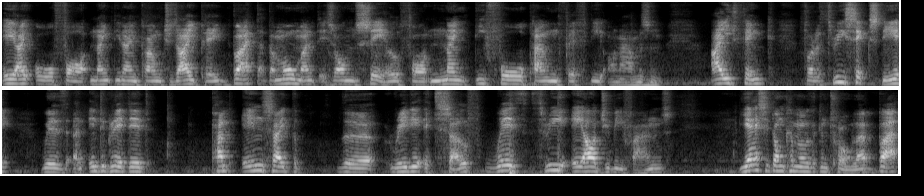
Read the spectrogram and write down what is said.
AIO for £99 which is I but at the moment it's on sale for £94.50 on Amazon. I think for a 360 with an integrated pump inside the, the radiator itself with three ARGB fans yes it don't come with a controller but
